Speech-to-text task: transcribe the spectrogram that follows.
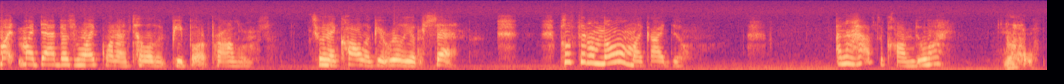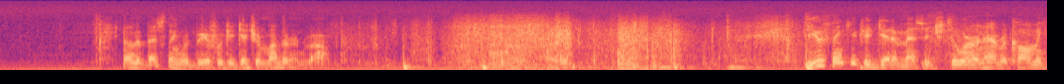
My, my dad doesn't like when I tell other people our problems. So when they call, they get really upset. Plus, they don't know him like I do. I don't have to call him, do I? No. No, the best thing would be if we could get your mother involved. Do you think you could get a message to her and have her call me?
